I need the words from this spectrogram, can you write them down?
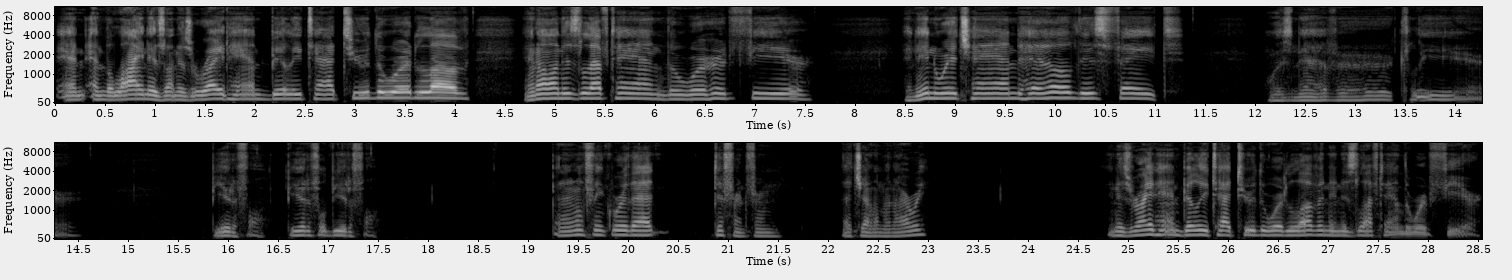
And, and the line is on his right hand, Billy tattooed the word love, and on his left hand, the word fear. and in which hand held his fate was never clear. Beautiful, beautiful, beautiful. But I don't think we're that different from that gentleman, are we? In his right hand, Billy tattooed the word love, and in his left hand, the word fear.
